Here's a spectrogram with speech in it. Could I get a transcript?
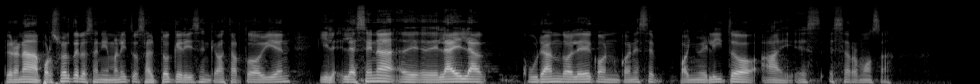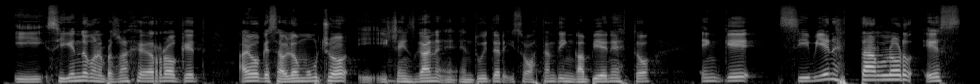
Pero nada, por suerte los animalitos al toque le dicen que va a estar todo bien. Y la, escena de, de, Laila curándole con, con ese pañuelito, ay, es, es, hermosa. Y siguiendo con el personaje de Rocket, algo que se habló mucho, y, James Gunn en, Twitter hizo bastante hincapié en esto, en que si bien Star-Lord es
